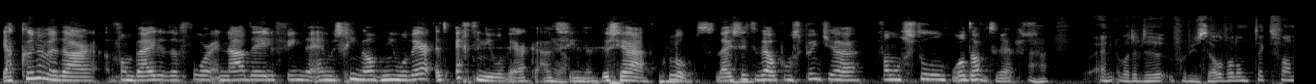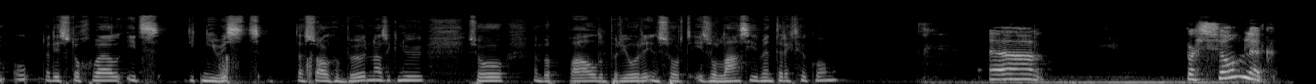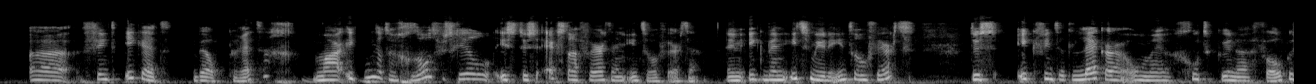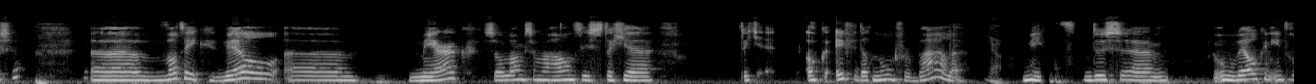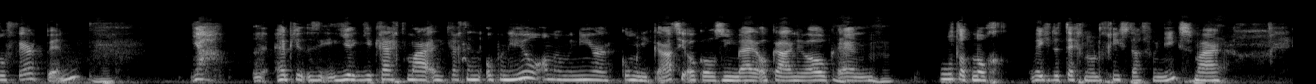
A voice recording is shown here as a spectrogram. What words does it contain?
ja, kunnen we daar van beide de voor- en nadelen vinden en misschien wel het, nieuwe werk, het echte nieuwe werken uitvinden. Ja. Dus ja, klopt. Wij zitten wel op ons puntje van ons stoel wat dat betreft. Aha. En wat heb je voor uzelf al ontdekt van, oh, dat is toch wel iets die ik niet wist dat zou gebeuren als ik nu zo een bepaalde periode in een soort isolatie ben terechtgekomen? Uh, persoonlijk uh, vind ik het wel prettig. Maar ik denk dat er een groot verschil is tussen extravert en introverte. En ik ben iets meer de introvert. Dus ik vind het lekker om me goed te kunnen focussen. Uh, wat ik wel uh, merk, zo langzamerhand, is dat je, dat je ook even dat non-verbale ja. mist. Dus uh, hoewel ik een introvert ben, mm -hmm. ja, heb je, je, je krijgt maar je krijgt een, op een heel andere manier communicatie. Ook al zien wij elkaar nu ook. Ja. En mm-hmm. voelt dat nog, weet je, de technologie staat voor niks. Maar ja.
